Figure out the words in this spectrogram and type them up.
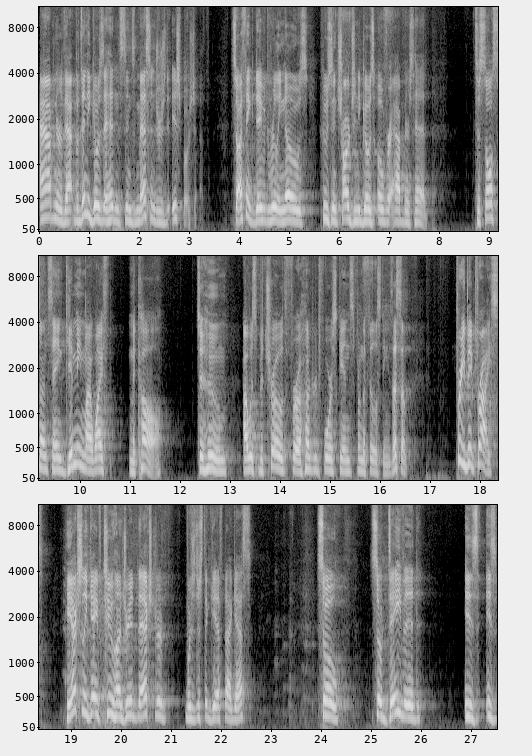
Abner that, but then he goes ahead and sends messengers to Ishbosheth. So I think David really knows who's in charge and he goes over Abner's head to Saul's son, saying, Give me my wife Michal, to whom I was betrothed for a hundred foreskins from the Philistines. That's a pretty big price. He actually gave 200. The extra was just a gift, I guess. So, so David is, is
